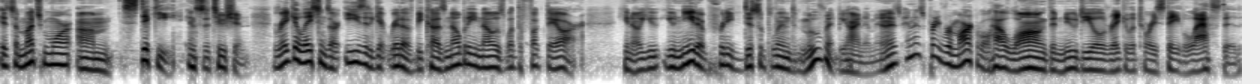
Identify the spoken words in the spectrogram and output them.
it's a much more um, sticky institution. Regulations are easy to get rid of because nobody knows what the fuck they are. You know, you, you need a pretty disciplined movement behind them, and it's and it's pretty remarkable how long the New Deal regulatory state lasted.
